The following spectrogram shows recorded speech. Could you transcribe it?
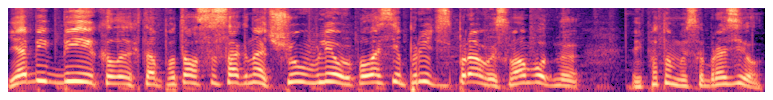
Я бибикал их там, пытался согнать. Что в левой полосе прете с правой свободно? И потом я сообразил.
